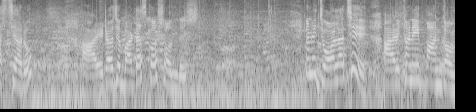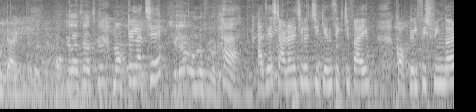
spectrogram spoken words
আসছে আরও আর এটা হচ্ছে বাটারস্কচ সন্দেশ। এখানে জল আছে আর এখানে পান কাউন্টার। মকটেল আছে আজকে? মকটেল আছে। সেটা অন্য ফ্লোরে হ্যাঁ আজকে স্টার্টারে ছিল chicken sixty five cocktail fish finger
